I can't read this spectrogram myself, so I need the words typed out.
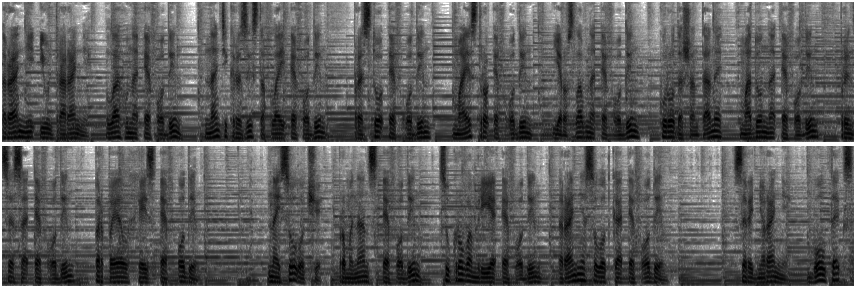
Ранні і ультраранні, лагуна F1, Нантік Резиста Fly F1, Престо F1, Маестро F1, Ярославна F1, Курода Шантане, Мадонна F1, Принцеса F1, Перпел Хейз F1. Найсолодші Променанс F1, Цукрова мрія F1, Рання солодка F1. Середньорання Болтекс,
